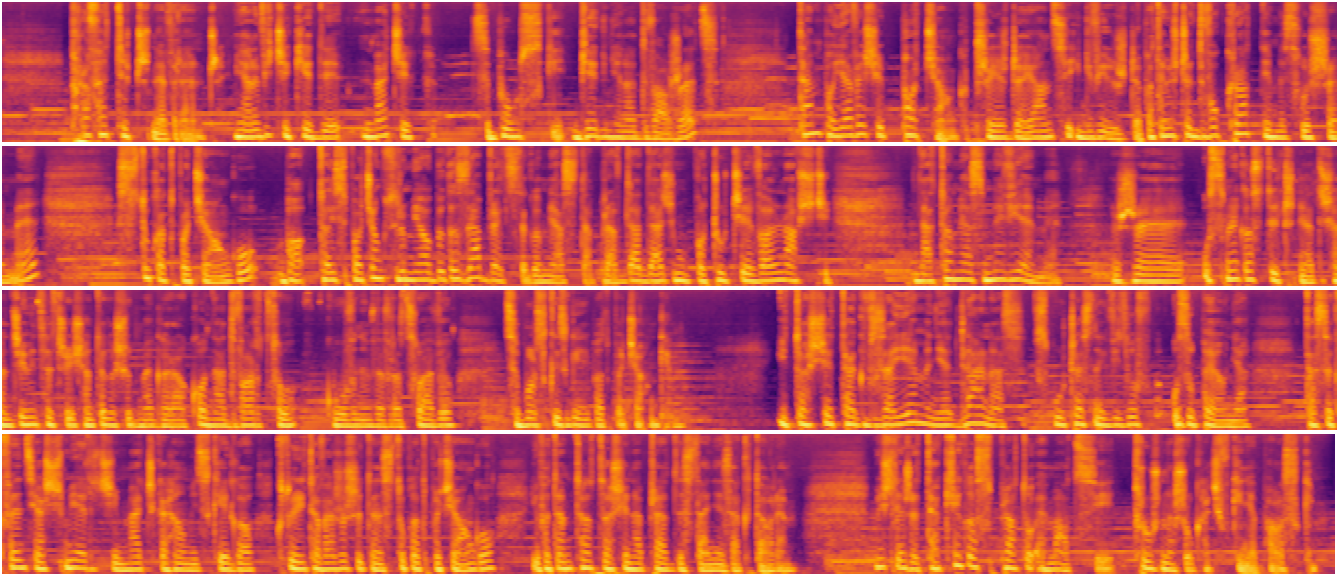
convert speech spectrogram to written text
profetyczne wręcz. Mianowicie, kiedy Maciek Cybulski biegnie na dworzec, tam pojawia się pociąg przejeżdżający i gwiżdże. Potem jeszcze dwukrotnie my słyszymy stukot pociągu, bo to jest pociąg, który miałby go zabrać z tego miasta, prawda, dać mu poczucie wolności. Natomiast my wiemy, że 8 stycznia 1967 roku na dworcu głównym we Wrocławiu Cybulski zginie pod pociągiem. I to się tak wzajemnie dla nas, współczesnych widzów, uzupełnia. Ta sekwencja śmierci Maćka Chełmickiego, której towarzyszy ten stukot pociągu i potem to, co się naprawdę stanie z aktorem. Myślę, że takiego splotu emocji próżno szukać w kinie polskim.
